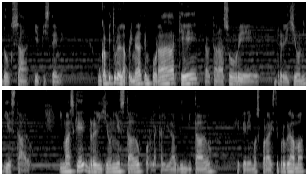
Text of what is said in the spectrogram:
Doxa y Episteme. Un capítulo de la primera temporada que tratará sobre religión y Estado. Y más que religión y Estado, por la calidad de invitado que tenemos para este programa,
